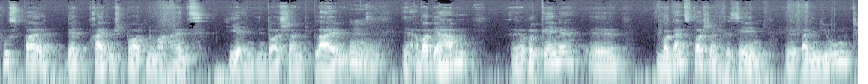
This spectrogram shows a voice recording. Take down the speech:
Fußball wird Breitensport Nummer eins hier in, in Deutschland bleiben. Mhm. Ja, aber wir haben äh, Rückgänge äh, über ganz Deutschland gesehen, äh, bei den Jugend-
